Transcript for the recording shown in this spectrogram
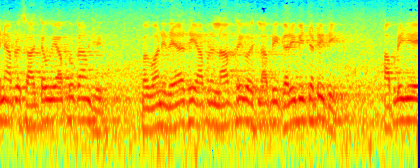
એને આપણે સાચવવું એ આપણું કામ છે. ભગવાનની દયાથી આપણે લાભ થઈ ગયો એટલે આપણી ગરીબી ચટી હતી. આપણી જે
